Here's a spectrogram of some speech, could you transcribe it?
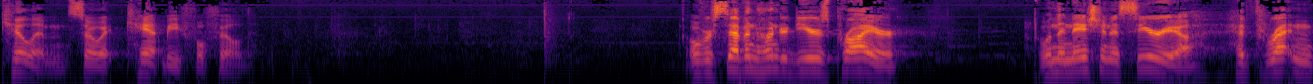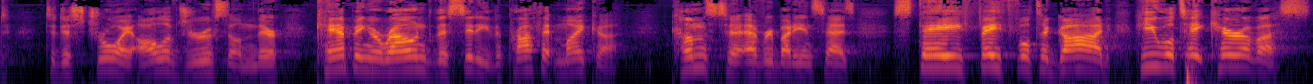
kill him so it can't be fulfilled. Over 700 years prior, when the nation Assyria had threatened to destroy all of Jerusalem, they're camping around the city. The prophet Micah comes to everybody and says, Stay faithful to God. He will take care of us.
